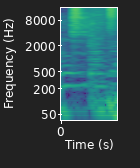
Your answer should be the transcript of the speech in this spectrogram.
close.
